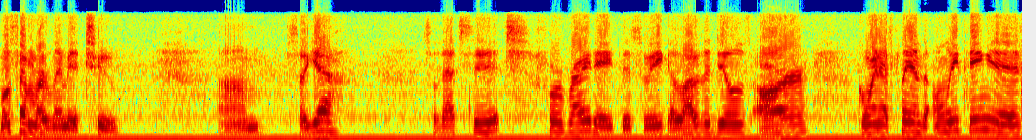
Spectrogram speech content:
most of them are limit two. Um, so, yeah. So, that's it for Rite Aid this week. A lot of the deals are going as planned. The only thing is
